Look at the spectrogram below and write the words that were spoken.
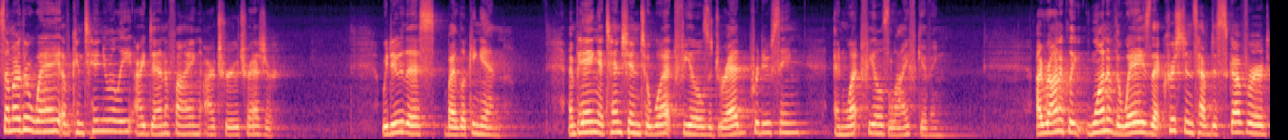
some other way of continually identifying our true treasure. We do this by looking in and paying attention to what feels dread producing and what feels life giving. Ironically, one of the ways that Christians have discovered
